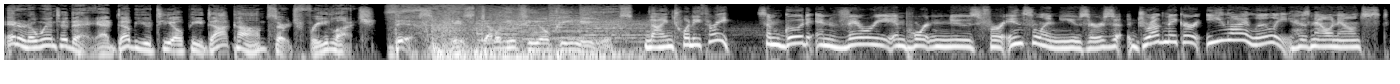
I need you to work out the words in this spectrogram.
Enter to win today at WTOP.com. Search free lunch. This is WTOP News. 923. Some good and very important news for insulin users. Drug maker Eli Lilly has now announced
